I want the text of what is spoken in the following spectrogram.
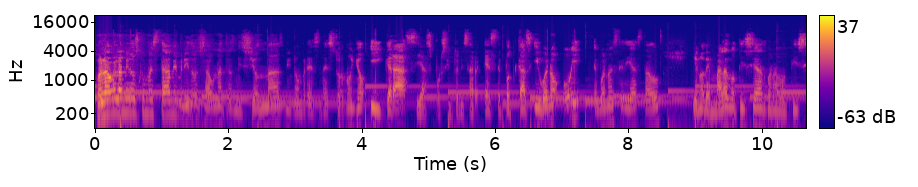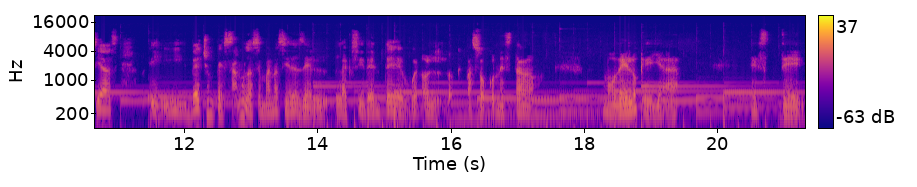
Hola, hola amigos, ¿cómo están? Bienvenidos a una transmisión más. Mi nombre es Néstor Nuño y gracias por sintonizar este podcast. Y bueno, hoy, bueno, este día ha estado lleno de malas noticias, buenas noticias. Y, de hecho empezamos la semana así desde el, accidente, bueno, lo que pasó con esta modelo que ya este,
